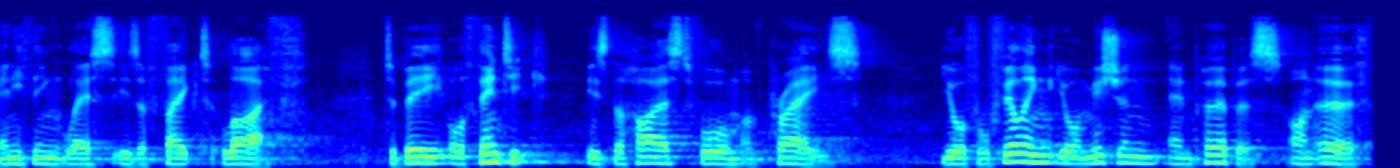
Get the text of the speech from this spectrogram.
Anything less is a faked life. To be authentic is the highest form of praise. You're fulfilling your mission and purpose on earth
